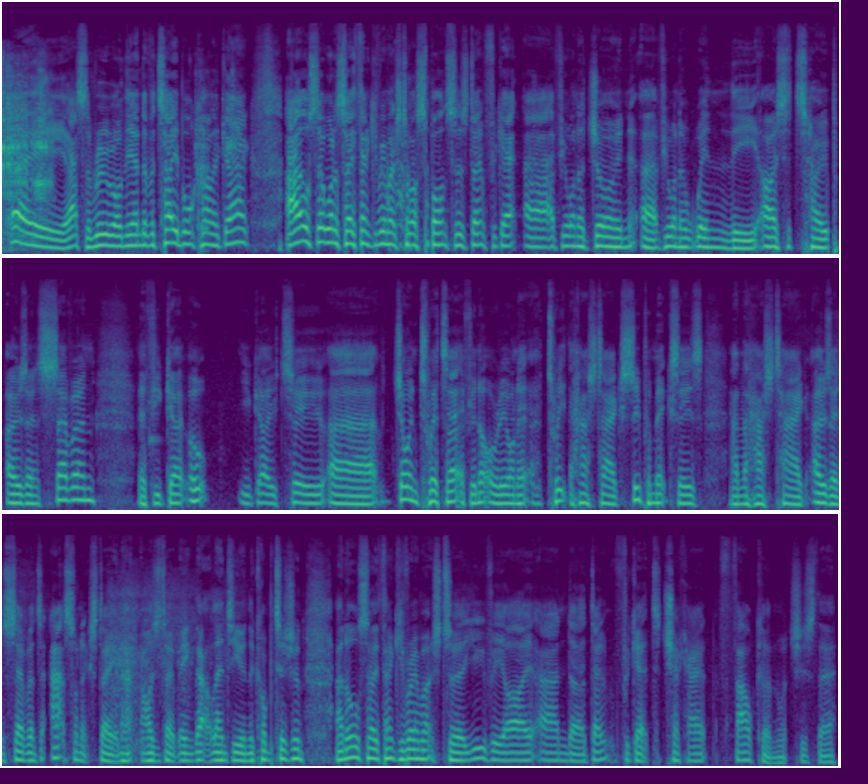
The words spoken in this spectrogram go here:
Hey, that's the ruler on the end of a table kind of gag. I also want to say thank you very much to our sponsors. Don't forget, uh, if you want to join, uh, if you want to win the iZotope Ozone 7, if you go, oh, you go to uh, join Twitter if you're not already on it. Tweet the hashtag Supermixes and the hashtag Ozone7 to at Sonic State and at iZotope Inc. That'll enter you in the competition. And also, thank you very much to UVI. And uh, don't forget to check out Falcon, which is their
